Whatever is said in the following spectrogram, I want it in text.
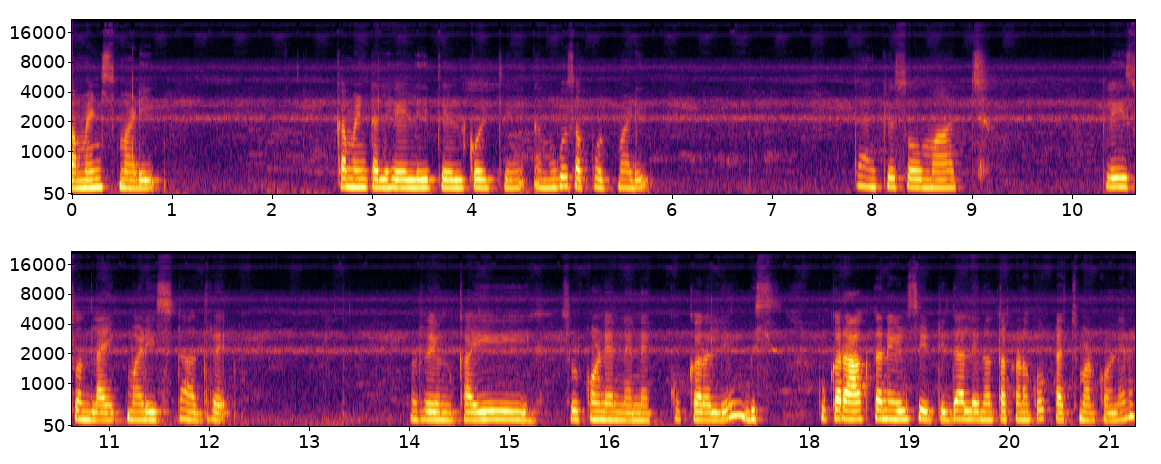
ಕಮೆಂಟ್ಸ್ ಮಾಡಿ. ಕಮೆಂಟಲ್ಲಿ ಹೇಳಿ, ತಿಳ್ಕೊಳ್ತೀನಿ. ನಮಗೂ ಸಪೋರ್ಟ್ ಮಾಡಿ. Thank you so much please ಒಂದು ಲೈಕ್ ಮಾಡಿ ಇಷ್ಟ ಆದರೆ. ನೋಡ್ರಿ, ಒಂದು ಕೈ ಸುಟ್ಕೊಂಡೆ ನೆನ್ನೆ ಕುಕ್ಕರಲ್ಲಿ, ಬಿಸಿ ಕುಕ್ಕರ್ ಹಾಕ್ತಾನೆ ಇಳಿಸಿ ಇಟ್ಟಿದ್ದೆ, ಅಲ್ಲೇನೋ ತಗೊಳಕ್ಕೆ ಹೋಗಿ ಟಚ್ ಮಾಡ್ಕೊಂಡೇನೆ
